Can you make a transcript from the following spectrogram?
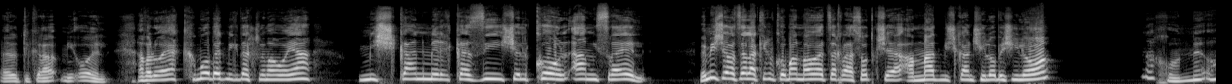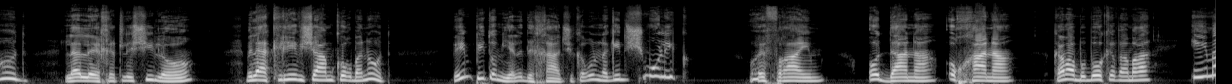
היה לו תקרה מאוהל. אבל הוא היה כמו בית מקדש, כלומר הוא היה משכן מרכזי של כל עם ישראל. ומי שרצה להקריב קורבן, מה הוא היה צריך לעשות כשעמד משכן שילה בשילה? נכון מאוד, ללכת לשילה ולהקריב שם קורבנות. ואם פתאום ילד אחד שקראו לו נגיד שמוליק, או אפרים, או דנה, או חנה, קמה בבוקר ואמרה, אמא,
